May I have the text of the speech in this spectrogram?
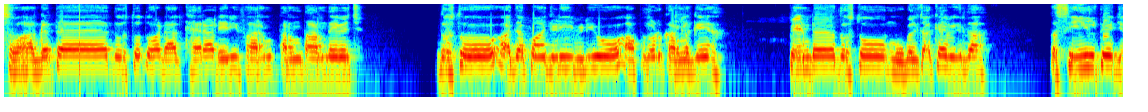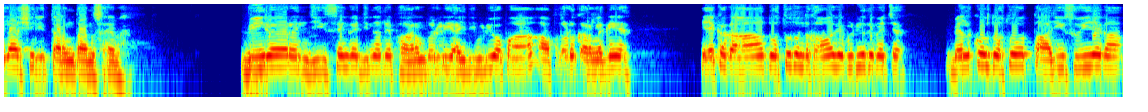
ਸਵਾਗਤ ਹੈ ਦੋਸਤੋ ਤੁਹਾਡਾ ਖੈਰਾ ਡੇਰੀ ਫਾਰਮ ਤਰਨਤਾਰਨ ਦੇ ਵਿੱਚ। ਦੋਸਤੋ, ਅੱਜ ਆਪਾਂ ਜਿਹੜੀ ਵੀਡੀਓ ਅਪਲੋਡ ਕਰਨ ਲੱਗੇ ਆ ਪਿੰਡ ਦੋਸਤੋ ਮੁਗਲ ਚੱਕਿਆ ਵੀਰ ਦਾ, ਤਹਿਸੀਲ ਤੇ ਜ਼ਿਲ੍ਹਾ ਸ਼੍ਰੀ ਤਰਨਤਾਰਨ ਸਾਹਿਬ। ਵੀਰ ਰਣਜੀਤ ਸਿੰਘ ਜਿਨ੍ਹਾਂ ਦੇ ਫਾਰਮ ਤੋਂ ਜਿਹੜੀ ਅੱਜ ਦੀ ਵੀਡੀਓ ਆਪਾਂ ਅਪਲੋਡ ਕਰਨ ਲੱਗੇ ਆ ਇੱਕ ਗਾਂ ਦੋਸਤੋ ਤੁਹਾਨੂੰ ਦਿਖਾਵਾਂਗੇ ਵੀਡੀਓ ਦੇ ਵਿੱਚ। ਬਿਲਕੁਲ ਦੋਸਤੋ ਤਾਜੀ ਸੂਈ ਹੈ ਗਾਂ।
